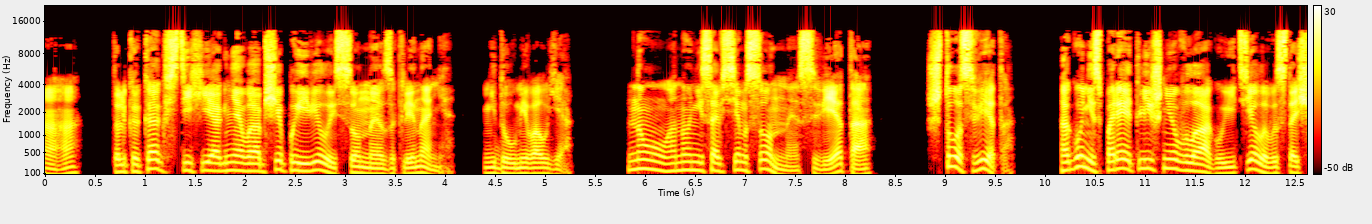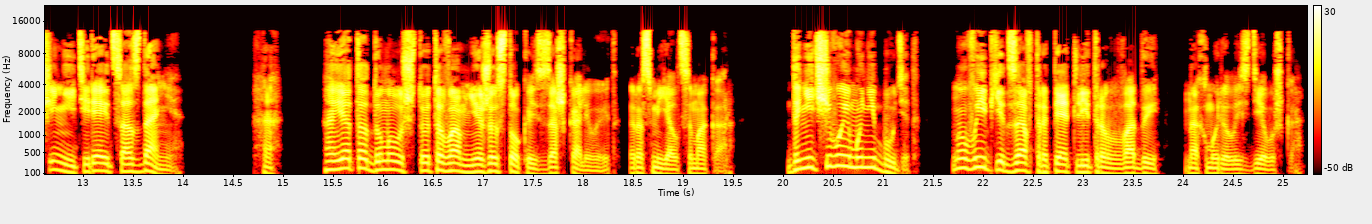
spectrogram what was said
Ага. Только как в стихии огня вообще появилось сонное заклинание? Недоумевал я. Ну, оно не совсем сонное, Света. Что Света? Огонь испаряет лишнюю влагу, и тело в истощении теряет создание. Ха, а я-то думал, что это во мне жестокость зашкаливает, рассмеялся Макар. Да ничего ему не будет. Ну, выпьет завтра пять литров воды, нахмурилась девушка.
